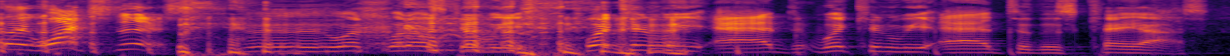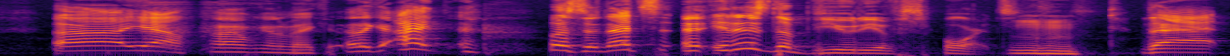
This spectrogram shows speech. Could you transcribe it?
Like, watch this. Uh, what what else can we what can we add? What can we add to this chaos? Uh, yeah, I'm gonna make it. Like, I listen. That's it. Is the beauty of sports mm-hmm. that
